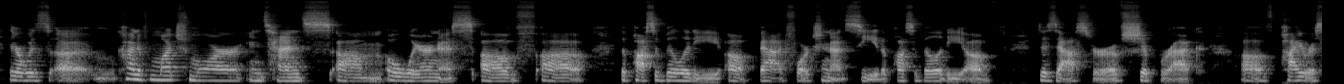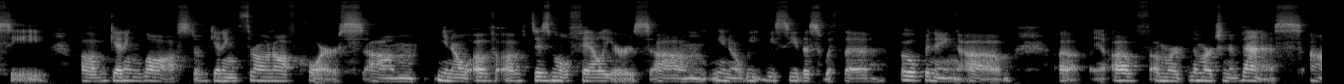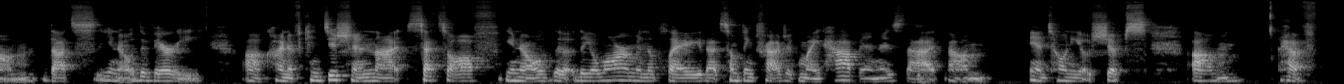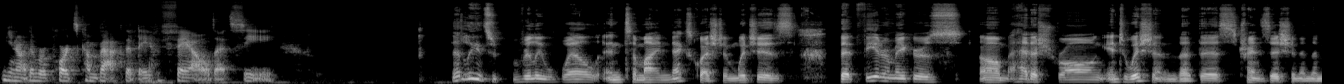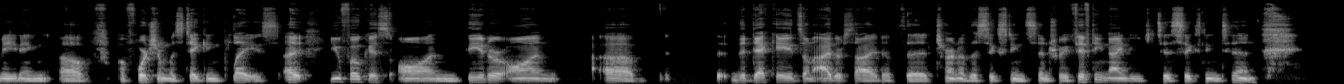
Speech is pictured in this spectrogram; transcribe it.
there was a kind of much more intense um, awareness of uh, the possibility of bad fortune at sea, the possibility of disaster, of shipwreck, of piracy, of getting lost, of getting thrown off course, um, you know, of, of dismal failures. Um, you know, we, we see this with the opening um, uh, of mer- the Merchant of Venice. Um, that's you know the very uh, kind of condition that sets off you know the the alarm in the play that something tragic might happen. Is that um, Antonio's ships um, have you know the reports come back that they have failed at sea that leads really well into my next question, which is that theater makers um, had a strong intuition that this transition in the meaning of, of fortune was taking place. Uh, you focus on theater on uh, the decades on either side of the turn of the 16th century, 1590 to 1610.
